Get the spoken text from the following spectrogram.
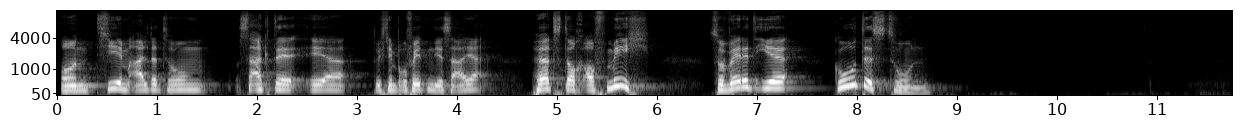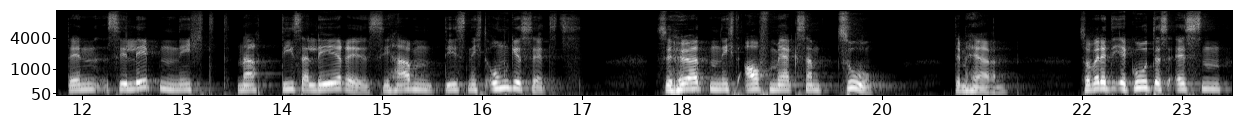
Und hier im Altertum sagte er durch den Propheten Jesaja: Hört doch auf mich, so werdet ihr Gutes tun. Denn sie lebten nicht nach dieser Lehre, sie haben dies nicht umgesetzt. Sie hörten nicht aufmerksam zu dem Herrn. So werdet ihr Gutes essen.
